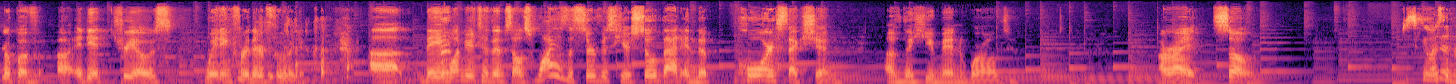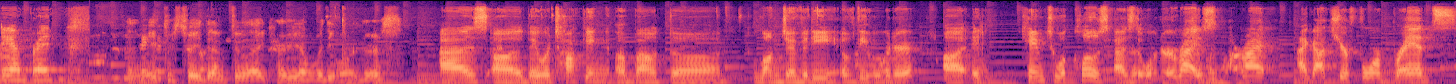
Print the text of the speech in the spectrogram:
group of uh, idiot trios waiting for their food, uh, they wonder to themselves, why is the service here so bad in the poor section of the human world? All right. So Just give us a damn bread. Can we persuade them to like hurry up with the orders? as uh, they were talking about the longevity of the order, uh, it came to a close as the order arrives. All right, I got your four breads.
